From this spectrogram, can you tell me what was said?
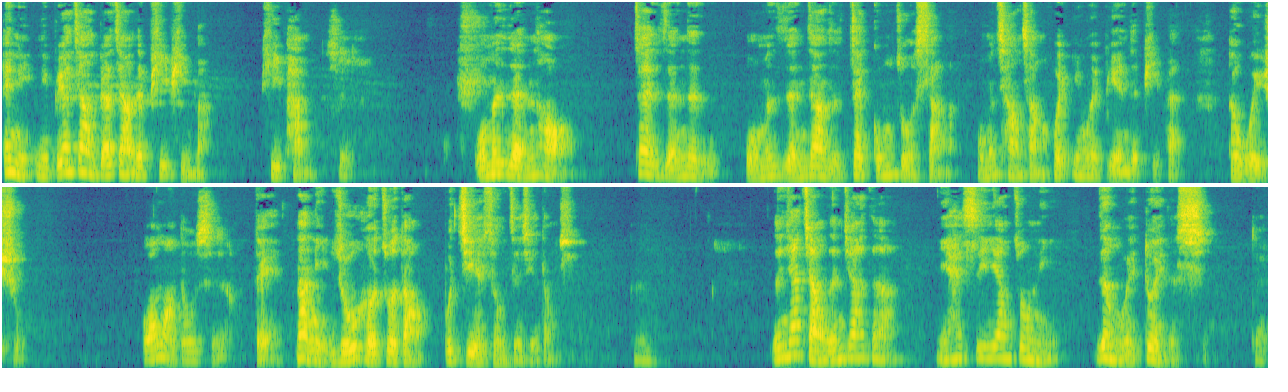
哎，你你不要这样，不要这样，在批评嘛，批判是。我们人哈、哦，在人的我们人这样子在工作上啊，我们常常会因为别人的批判而畏缩，往往都是啊。对，那你如何做到不接受这些东西？嗯，人家讲人家的，你还是一样做你。认为对的事，对，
